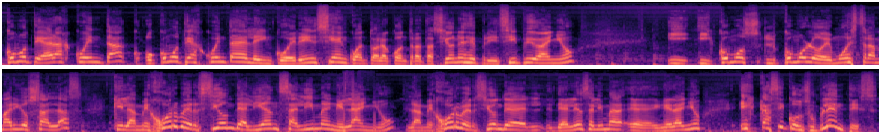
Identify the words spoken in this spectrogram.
¿Cómo te darás cuenta o cómo te das cuenta de la incoherencia en cuanto a las contrataciones de principio de año? Y, cómo, cómo, lo demuestra Mario Salas, que la mejor versión de Alianza Lima en el año, la mejor versión de, Alianza Lima eh, en el año, es casi con suplentes.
